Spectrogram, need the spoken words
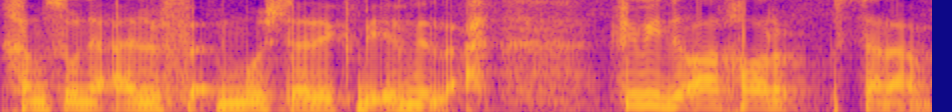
خمسون ألف مشترك بإذن الله. في فيديو آخر سلام.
